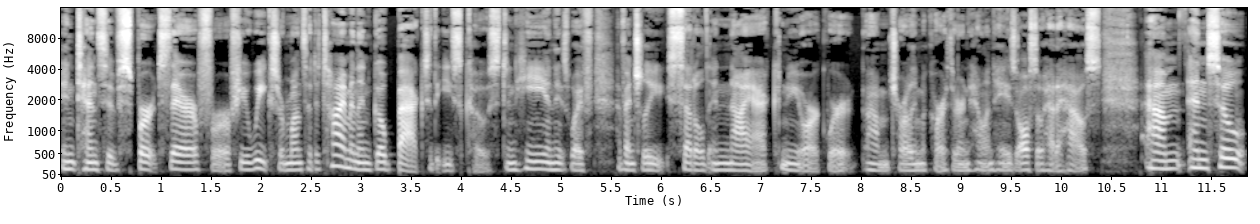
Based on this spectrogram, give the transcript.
intensive spurts there for a few weeks or months at a time and then go back to the East Coast. And he and his wife eventually settled in Nyack, New York, where um, Charlie MacArthur and Helen Hayes also had a house. Um, and so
